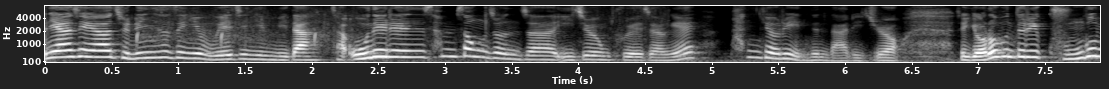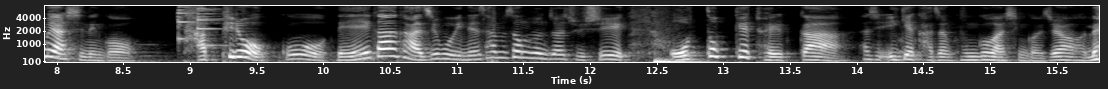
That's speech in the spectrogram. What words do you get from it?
안녕하세요. 주린 선생님 우혜진입니다. 자, 오늘은 삼성전자 이재용 부회장의 판결이 있는 날이죠. 자, 여러분들이 궁금해 하시는 거 다 필요 없고 내가 가지고 있는 삼성전자 주식 어떻게 될까? 사실 이게 가장 궁금하신 거죠. 네.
